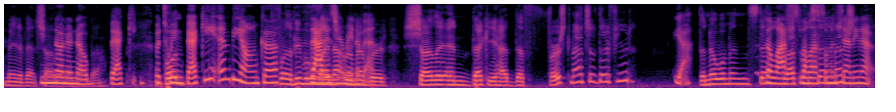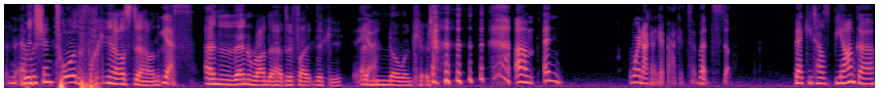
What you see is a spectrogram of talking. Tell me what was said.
main event Charlotte. no, no, no. Becky between Becky and Bianca. For the people who that might is not your main remember, event. Charlotte and Becky had the first match of their feud, Yeah, the no woman stand, the last, the last woman match, standing at which Evolution. tore the fucking house down, yes. and then Ronda had to fight Nikki, and Yeah. no one cared. Um, and we're not gonna get back into, it, but still, Becky tells Bianca,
